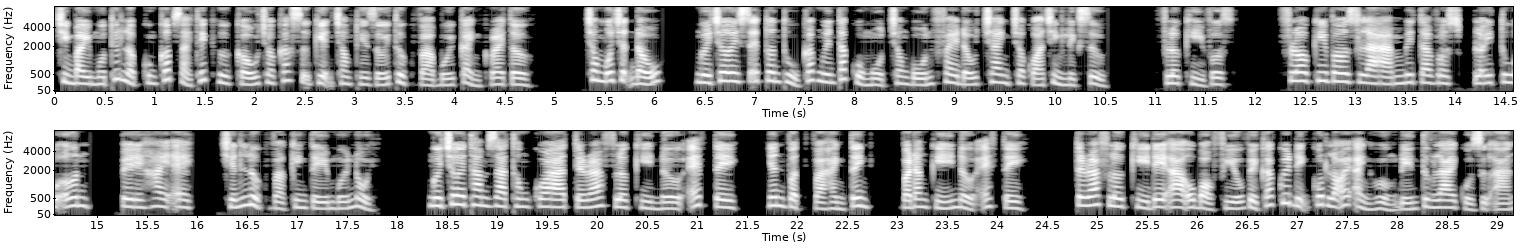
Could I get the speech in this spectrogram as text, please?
trình bày một thiết lập cung cấp giải thích hư cấu cho các sự kiện trong thế giới thực và bối cảnh creator. Trong mỗi trận đấu, người chơi sẽ tuân thủ các nguyên tắc của một trong bốn phe đấu tranh cho quá trình lịch sử. Flurkyverse Flurkyverse là Metaverse Play to Earn, P2E, chiến lược và kinh tế mới nổi. Người chơi tham gia thông qua Terra Flurky NFT, nhân vật và hành tinh, và đăng ký NFT. Terra Flurky DAO bỏ phiếu về các quyết định cốt lõi ảnh hưởng đến tương lai của dự án.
